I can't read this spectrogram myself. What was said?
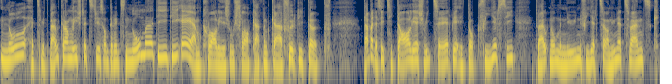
null, hat es mit Weltrangliste zu tun, sondern jetzt nur die, die EM-Quali ist ausschlaggebend gegeben für die Töpfe. Und eben, dass jetzt Italien, Schweiz, Serbien in Top 4 sind, die Welt Nummer 9, 14 und 29.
